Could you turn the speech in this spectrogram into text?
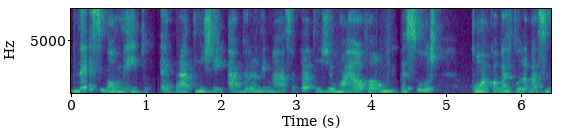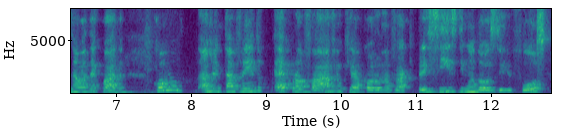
Nesse momento, é para atingir a grande massa, para atingir o maior volume de pessoas com a cobertura vacinal adequada. Como a gente está vendo, é provável que a Coronavac precise de uma dose de reforço,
